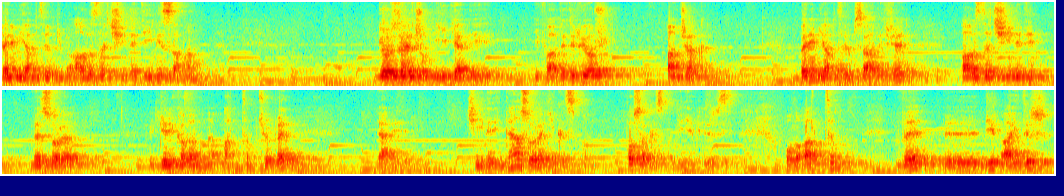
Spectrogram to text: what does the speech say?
benim yaptığım gibi ağızda çiğnediğimiz zaman gözlere çok iyi geldiği ifade ediliyor. Ancak benim yaptığım sadece ağızda çiğnedim ve sonra geri kalanını attım çöpe. Yani çiğnedikten sonraki kısmı, posa kısmı diyebiliriz. Onu attım ve e, bir aydır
